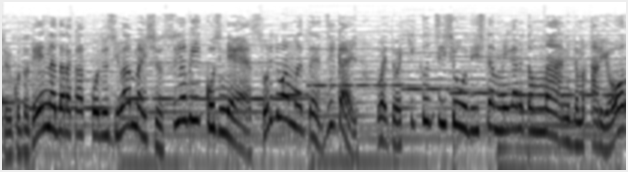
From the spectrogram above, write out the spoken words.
ということで、なだらかっこ女子は毎週水曜日更新です。それではまた次回、お相手は菊池翔でしたメガネとマーニでもあるよ。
